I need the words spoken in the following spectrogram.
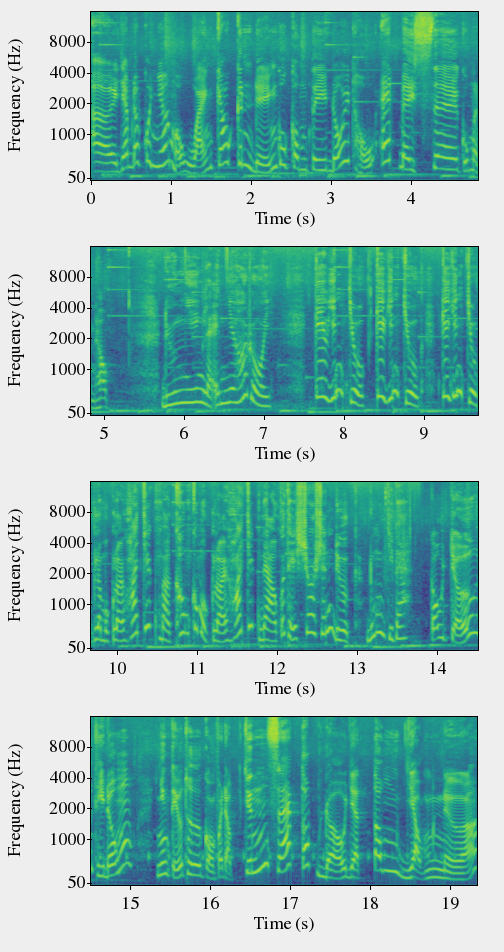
Ờ, giám đốc có nhớ mẫu quảng cáo kinh điển của công ty đối thủ SBC của mình không? Đương nhiên là em nhớ rồi. Keo dính chuột, keo dính chuột Keo dính chuột là một loại hóa chất mà không có một loại hóa chất nào có thể so sánh được Đúng không chị ba? Câu chữ thì đúng Nhưng tiểu thư còn phải đọc chính xác tốc độ và tông giọng nữa.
